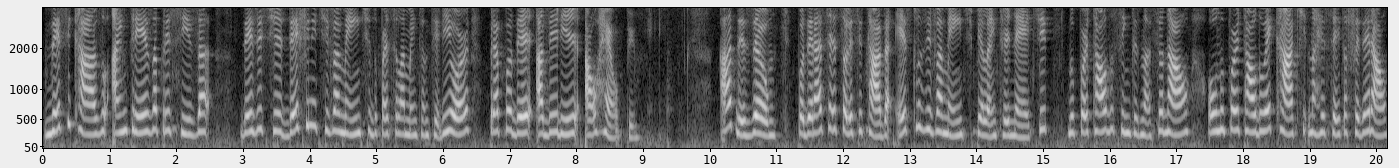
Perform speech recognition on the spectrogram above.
nesse caso a empresa precisa desistir definitivamente do parcelamento anterior para poder aderir ao HELP. A adesão poderá ser solicitada exclusivamente pela internet, no portal do Simples Nacional ou no portal do ECAC na Receita Federal.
